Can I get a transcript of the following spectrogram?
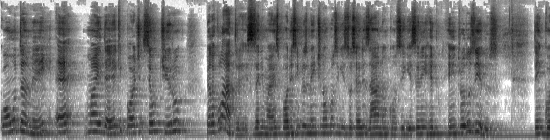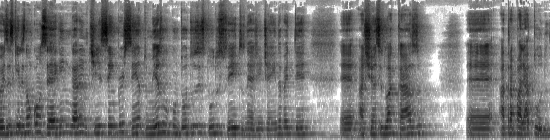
como também é uma ideia que pode ser um tiro pela culatra. Esses animais podem simplesmente não conseguir socializar, não conseguir serem reintroduzidos. Tem coisas que eles não conseguem garantir 100%, mesmo com todos os estudos feitos, né? A gente ainda vai ter é, a chance do acaso é, atrapalhar tudo.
